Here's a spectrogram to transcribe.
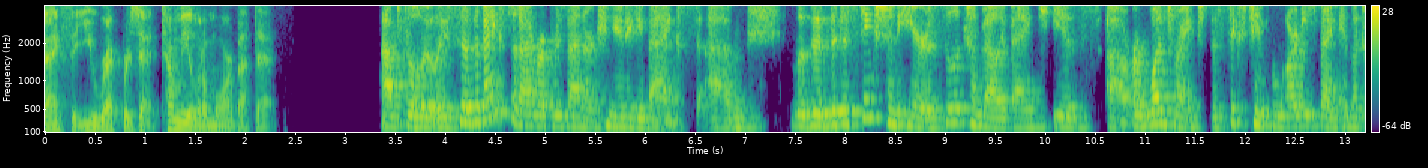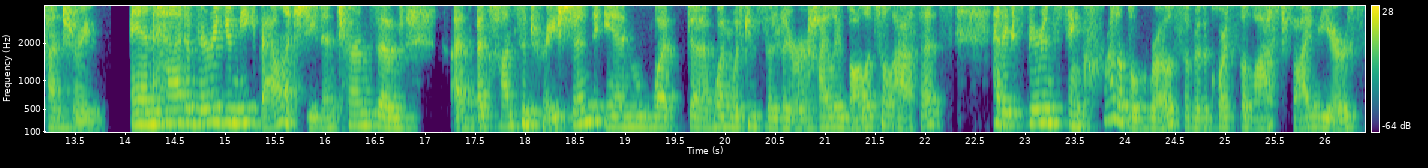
banks that you represent. Tell me a little more about that. Absolutely. So the banks that I represent are community banks. Um, the, the, distinction here is Silicon Valley Bank is uh, or was ranked the 16th largest bank in the country and had a very unique balance sheet in terms of a, a concentration in what uh, one would consider highly volatile assets had experienced incredible growth over the course of the last five years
